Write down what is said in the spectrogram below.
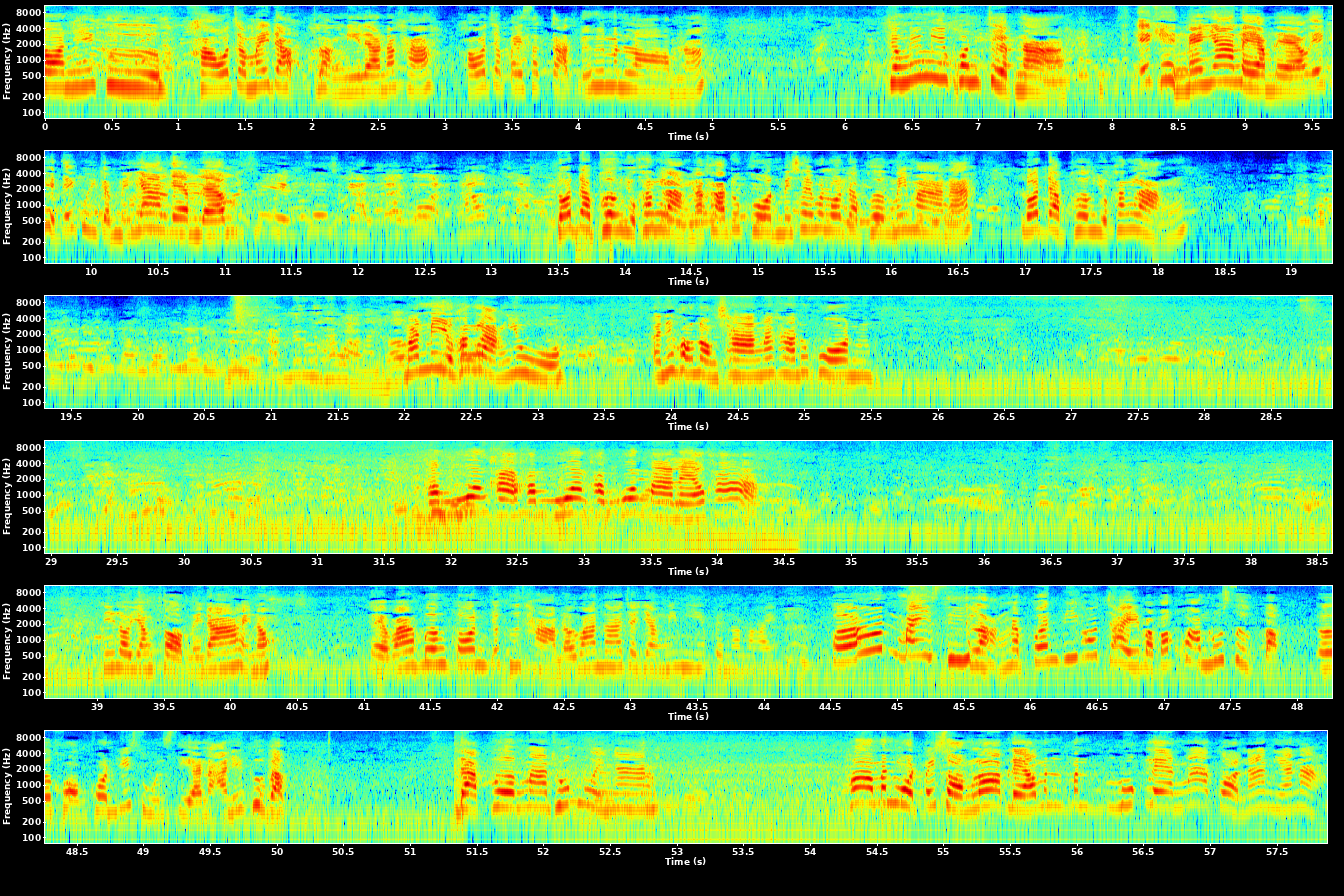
ตอนนี้คือเขาจะไม่ดับหลังนี้แล้วนะคะ เขาจะไปสกัดไม่ให้มันลามนะยังไม่มีคนเจ็บน่ะ เอ็กเห็นแม่ย่าแรมแล้ว เอ็กเห็นได้คุยกับแม่ย่าแรมแล้ว รถดับเพลิงอยู่ข้างหลังนะคะ ทุกคนไม่ใช่ว่ารถดับเพลิงไม่มานะ รถดับเพลิงอยู่ข้างหลัง มันมีอยู่ข้างหลังอยู่ อันนี้ของหนองช้างนะคะ ทุกคน คำม่วงค่ะคำม่วงคำม่วงมาแล้วค่ะ นี่เรายังตอบไม่ได้เนาะแต่ว่าเบื้องต้นก็คือถามแล้วว่าน่าจะยังไม่มีเป็นอะไร เปิ้ลไม่สีหลังนะเปิ้ลพี่เข้าใจแบบว่าความรู้สึกแบบเออของคนที่สูญเสียนะอันนี้คือแบบ ดับเพลิงมาทุกหน่วยงานพราะมันหมดไปสองรอบแล้วมันมันลุกแรงมากก่อนหน้านี้น่ะ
